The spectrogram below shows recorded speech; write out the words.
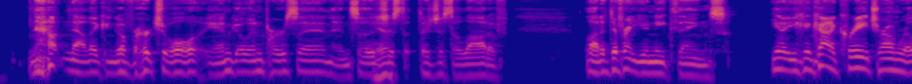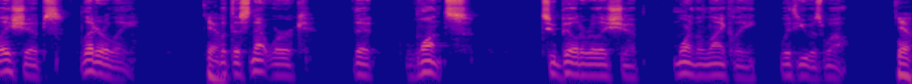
now now they can go virtual and go in person, and so there's yeah. just there's just a lot of a lot of different unique things. You know, you can kind of create your own relationships, literally, yeah. with this network that wants to build a relationship more than likely with you as well. Yeah.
